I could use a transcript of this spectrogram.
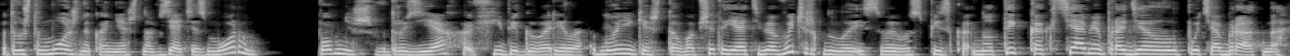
Потому что можно, конечно, взять измором, Помнишь, в «Друзьях» Фиби говорила Монике, что вообще-то я тебя вычеркнула из своего списка, но ты когтями проделала путь обратно.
